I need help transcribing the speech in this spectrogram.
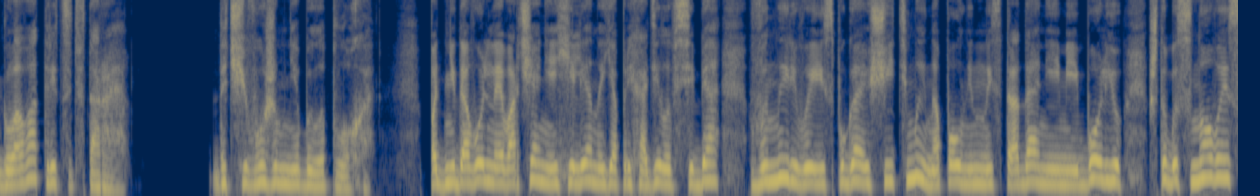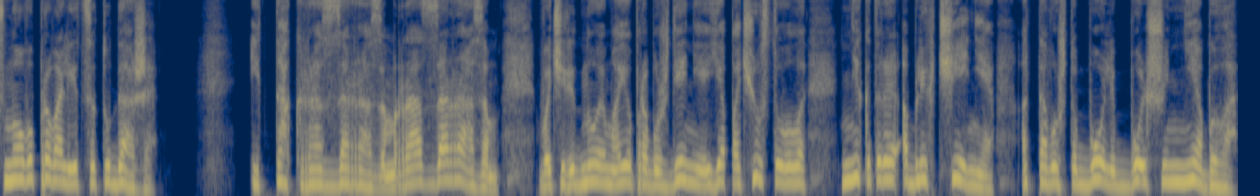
Глава 32. Да чего же мне было плохо? Под недовольное ворчание Хелены я приходила в себя, выныривая из пугающей тьмы, наполненной страданиями и болью, чтобы снова и снова провалиться туда же. И так раз за разом, раз за разом, в очередное мое пробуждение я почувствовала некоторое облегчение от того, что боли больше не было.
